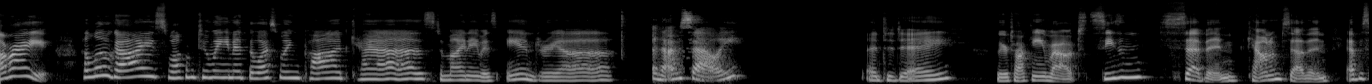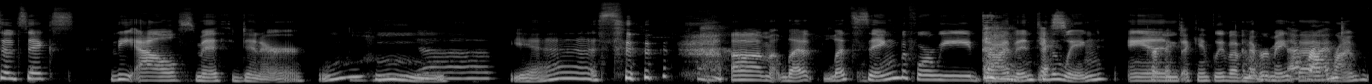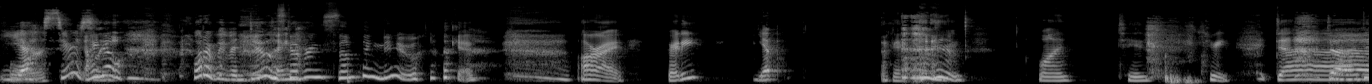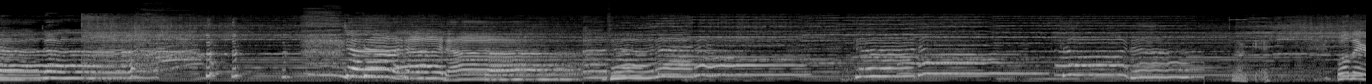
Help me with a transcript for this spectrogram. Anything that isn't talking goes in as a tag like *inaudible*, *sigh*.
All right. Hello, guys. Welcome to Winging It, the West Wing podcast. My name is Andrea. And I'm Sally. And today we are talking about season seven, count 'em seven, episode six, the Al Smith dinner. Woohoo. Yep. Yes. *laughs* *laughs* um, let let's sing before we dive *clears throat* into Yes. the wing. And Perfect. I can't believe I've never made that, rhymed. rhyme before. *laughs* Yeah, seriously. I know. What have we been doing? Discovering something new. Okay. All right. Ready? Yep. Okay. *clears throat* *clears throat* One, two, three. Da, da da. Da,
